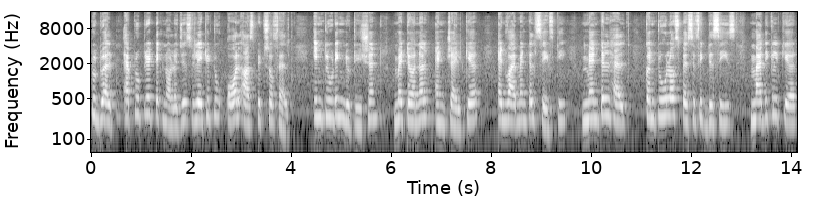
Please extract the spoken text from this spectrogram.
to develop appropriate technologies related to all aspects of health, including nutrition, maternal and child care, environmental safety, mental health, control of specific disease, medical care,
